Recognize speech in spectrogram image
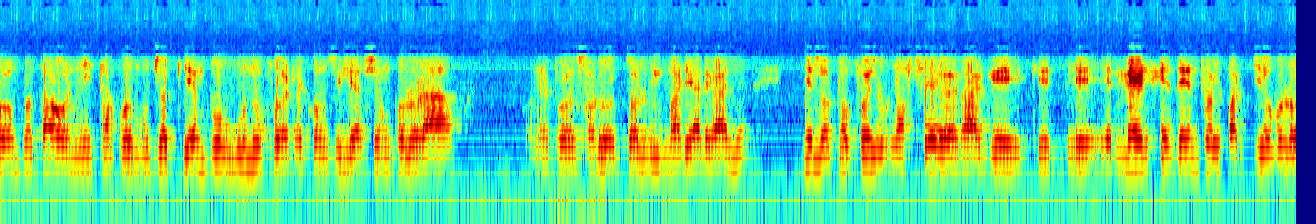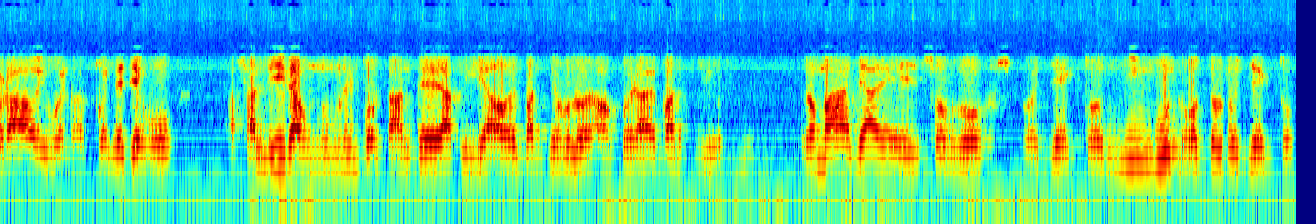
fueron protagonistas por mucho tiempo. Uno fue Reconciliación Colorada, con el profesor doctor Luis María Argaña, y el otro fue Luna C, ¿verdad? Que, que eh, emerge dentro del Partido Colorado y bueno, después le llevó a salir a un número importante de afiliados del Partido Colorado fuera del partido. Pero más allá de esos dos proyectos, ningún otro proyecto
